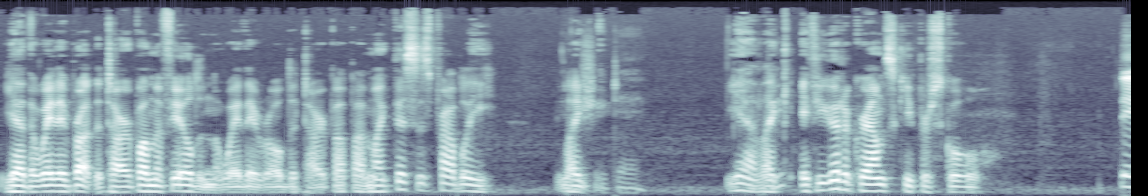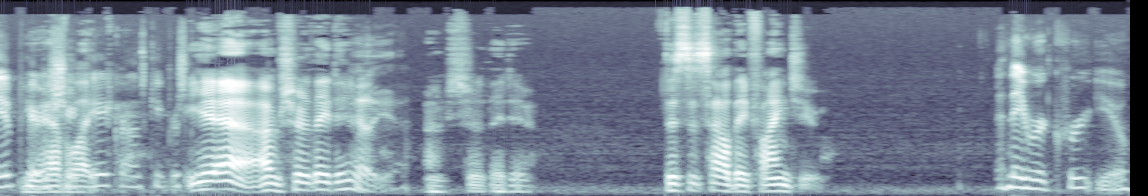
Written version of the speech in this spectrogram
Yeah, the way they brought the tarp on the field and the way they rolled the tarp up, I'm like, this is probably like, Parachute Day. yeah, like if you go to groundskeeper school. They have You have, Parachute Day Groundskeeper School. Yeah, I'm sure they do. Hell yeah. I'm sure they do. This is how they find you. And they recruit you.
